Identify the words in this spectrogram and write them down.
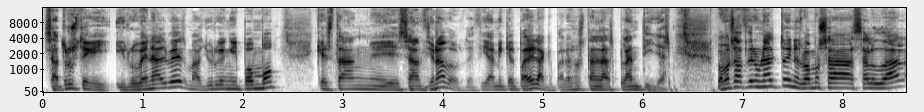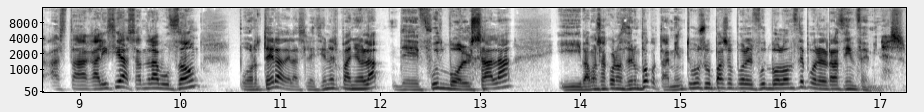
Satrústegui y Rubén Alves, más Jürgen y Pombo, que están eh, sancionados. Decía Miquel Parera que para eso están las plantillas. Vamos a hacer un alto y nos vamos a saludar hasta Galicia Sandra Buzón, portera de la selección española de fútbol sala. Y vamos a conocer un poco. También tuvo su paso por el fútbol 11 por el Racing Féminas.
